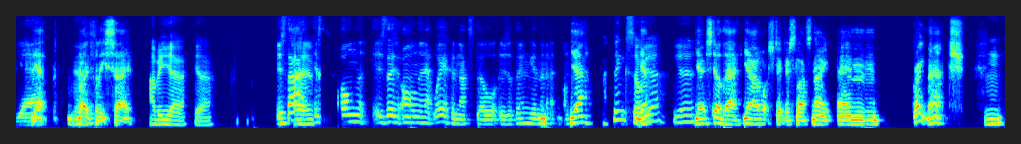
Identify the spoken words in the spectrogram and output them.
Yeah. yeah, rightfully so. I mean, yeah, yeah. Is that Um, is on is this on the network and that still is a thing in the net? Yeah, I think so. Yeah. Yeah, yeah. yeah, it's still there. Yeah, I watched it just last night. Um, great match. Mm,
